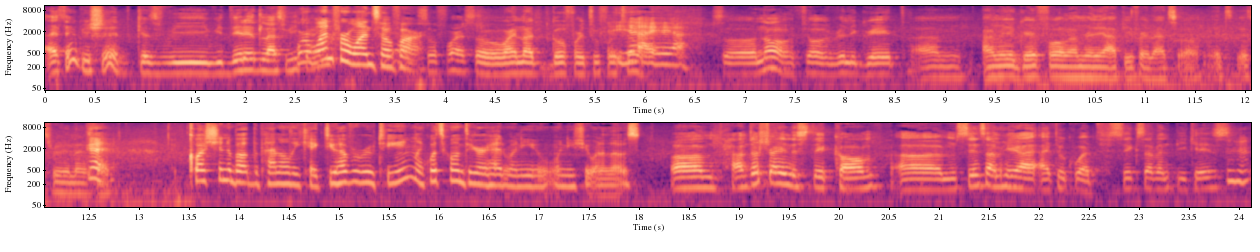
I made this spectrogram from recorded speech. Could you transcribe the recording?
I think we should because we we did it last week. We're one for one so far. So far, so why not go for two for two? Yeah, yeah, yeah. So no, I feel really great. Um, I'm really grateful. I'm really happy for that. So it's it's really nice. Good. Question about the penalty kick. Do you have a routine? Like, what's going through your head when you when you shoot one of those? Um, I'm just trying to stay calm. Um, since I'm here, I, I took what six, seven PKs, Mhm.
